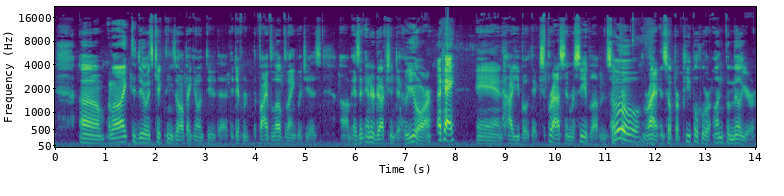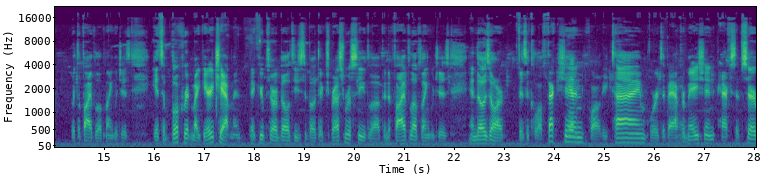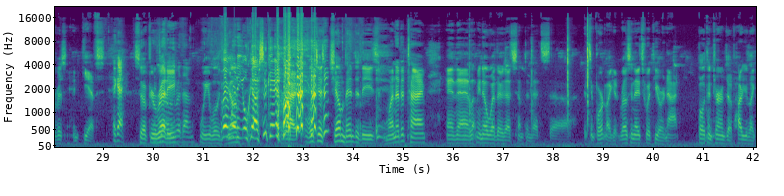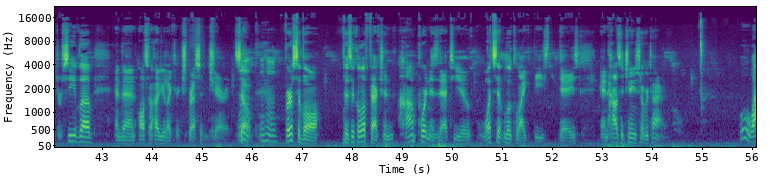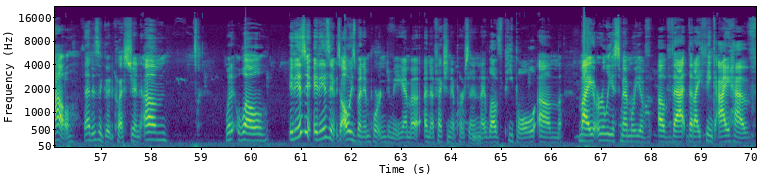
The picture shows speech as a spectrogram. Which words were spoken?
Um, what I like to do is kick things off by going through the, the different the five love languages um, as an introduction to who you are Okay. and how you both express and receive love. And so, for, right. And so, for people who are unfamiliar with the five love languages, it's a book written by Gary Chapman that groups our abilities to both express and receive love into five love languages, and those are physical affection, quality time, words of affirmation, acts of service, and gifts. Okay. So, if you're ready, we will If I'm jump ready, oh gosh, okay. right. We'll just jump into these one at a time, and then let me know whether that's something that's uh, it's important, like it resonates with you or not. Both in terms of how you like to receive love, and then also how you like to express it and share it. So, Mhm. first of all, physical affection. How important is that to you? What's it look like these days, and how's it changed over time? Oh wow, that is a good question. Um, what? Well, it is. It is. It's always been important to me. I'm a, an affectionate person. I love people. Um, my earliest memory of of that that I think I have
